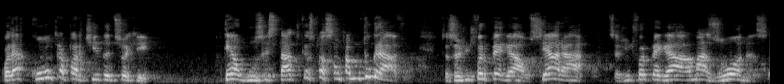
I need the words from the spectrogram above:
qual é a contrapartida disso aqui? Tem alguns estados que a situação está muito grave. Então, se a gente for pegar o Ceará, se a gente for pegar a Amazonas,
